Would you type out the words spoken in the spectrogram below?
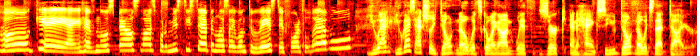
Okay, I have no spell slots for Misty Step unless I want to waste a fourth level. You ac- you guys actually don't know what's going on with Zerk and Hank, so you don't know it's that dire.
